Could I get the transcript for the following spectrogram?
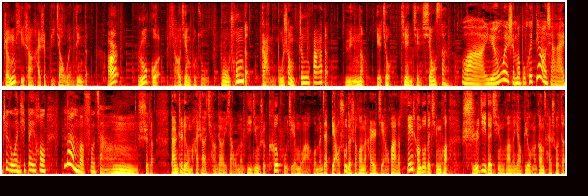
整体上还是比较稳定的。而如果条件不足，补充的赶不上蒸发的云呢，也就渐渐消散了。哇，云为什么不会掉下来？这个问题背后那么复杂。嗯，是的。当然，这里我们还是要强调一下，我们毕竟是科普节目啊。我们在表述的时候呢，还是简化了非常多的情况，实际的情况呢，要比我们刚才说的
